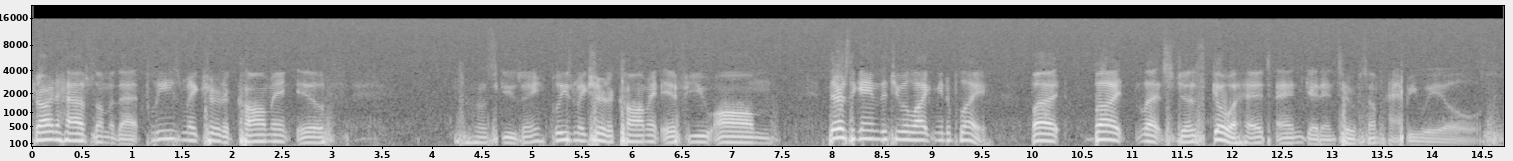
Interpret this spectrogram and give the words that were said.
try to have some of that. Please make sure to comment if excuse me. Please make sure to comment if you um there's a game that you would like me to play. But, but, let's just go ahead and get into some Happy Wheels.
